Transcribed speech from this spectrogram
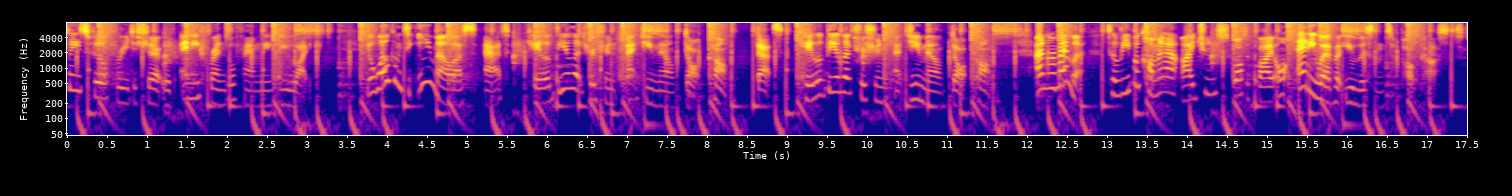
please feel free to share it with any friends or family you like. You're welcome to email us at calebtheelectrician at gmail.com. That's calebtheelectrician at gmail.com. And remember to leave a comment at iTunes, Spotify, or anywhere that you listen to podcasts.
